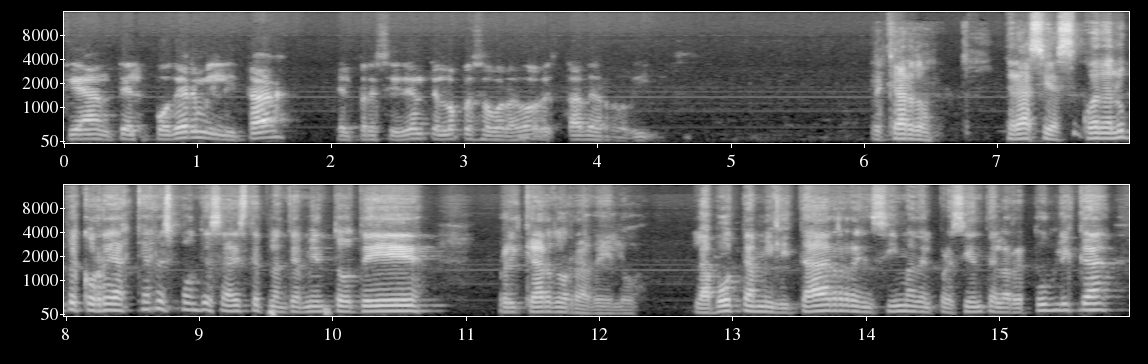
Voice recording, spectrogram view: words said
que ante el poder militar el presidente López Obrador está de rodillas. Ricardo, gracias. Guadalupe Correa, ¿qué respondes a este planteamiento de Ricardo Ravelo? La bota militar encima del presidente de la República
